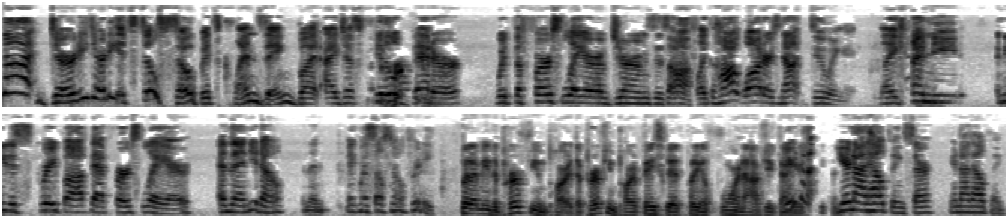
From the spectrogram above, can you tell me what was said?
Not dirty, dirty. It's still soap. It's cleansing, but I just feel better with the first layer of germs is off. Like hot water's not doing it. Like I need, I need to scrape off that first layer and then, you know, and then make myself smell pretty. But I mean, the perfume part, the perfume part basically is putting a foreign object on You're your not, skin. you're not helping, sir. You're not helping.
